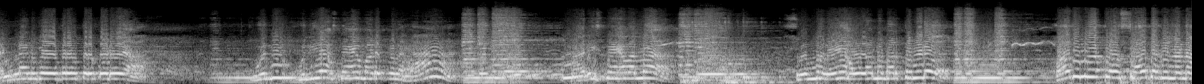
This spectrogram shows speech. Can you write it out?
ಅಣ್ಣನಿಗೆ ಎದುರು ಉತ್ತರ ಕೊಡುವ. ಹುಲಿ ಹುಲಿಯ ಸ್ನೇಹ ಮಾಡಕ್ಕನ? ನರಿ ಸ್ನೇಹವಲ್ಲ. ಸುಮ್ಮನೆ ಅವಳನ್ನು ಮರ್ತು ಬಿಡು. ಅದು ಮಾತ್ರ ಸಾಧ್ಯವಿಲ್ಲಣ್ಣ.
